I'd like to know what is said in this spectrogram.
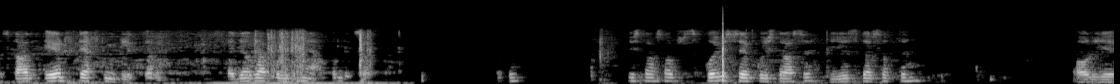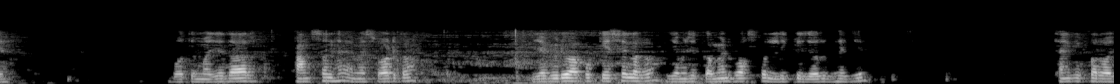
उसके बाद एड टेक्स्ट में क्लिक करें। जो भी आपको लिखना है, यहाँ पर लिख सकते हैं। इस तरह से आप कोई भी शेप को इस तरह से यूज़ कर सकते हैं। और ये बहुत ही मज़ेदार फ़ंक्शन है एम एस वर्ड का। यह वीडियो आपको कैसे लगा ये मुझे कमेंट बॉक्स पर लिख के ज़रूर भेजिए। थैंक यू फॉर वॉचिंग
